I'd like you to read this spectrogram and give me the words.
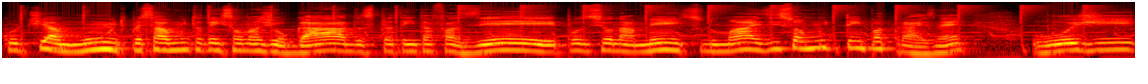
curtia muito, prestava muita atenção nas jogadas para tentar fazer posicionamentos e tudo mais. Isso há muito tempo atrás, né? Hoje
